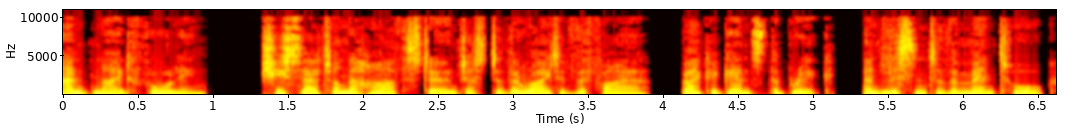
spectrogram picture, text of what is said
and night falling. She sat on the hearthstone just to the right of the fire, back against the brick, and listened to the men talk.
